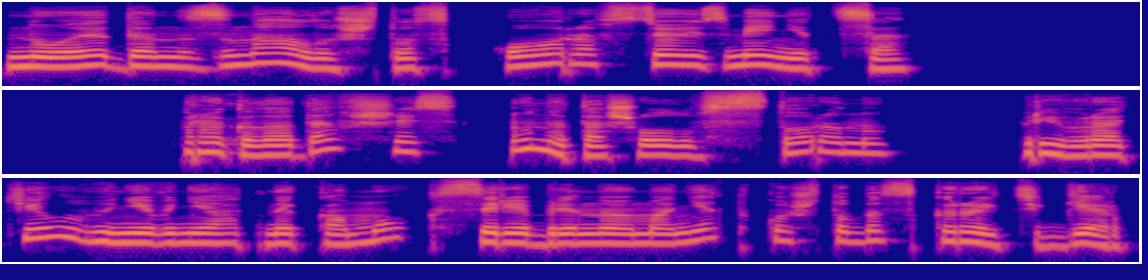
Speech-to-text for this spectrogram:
Но Эден знал, что скоро все изменится. Проголодавшись, он отошел в сторону, превратил в невнятный комок серебряную монетку, чтобы скрыть герб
